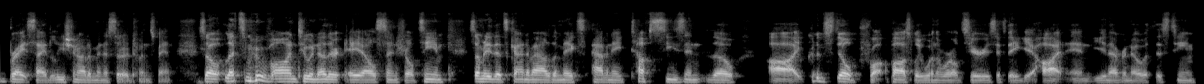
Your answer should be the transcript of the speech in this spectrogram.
Bright side. At least you're not a Minnesota Twins fan. So let's move on to another AL Central team. Somebody that's kind of out of the mix, having a tough season though. Uh, could still pro- possibly win the World Series if they get hot, and you never know with this team.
